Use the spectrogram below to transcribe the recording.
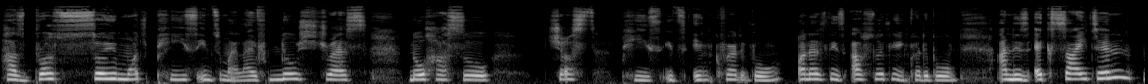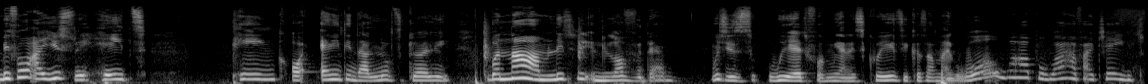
has brought so much peace into my life. No stress, no hustle, just peace. It's incredible. Honestly, it's absolutely incredible and it's exciting. Before I used to hate pink or anything that looks girly. But now I'm literally in love with them, which is weird for me and it's crazy because I'm like, whoa, what happened? Why have I changed?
